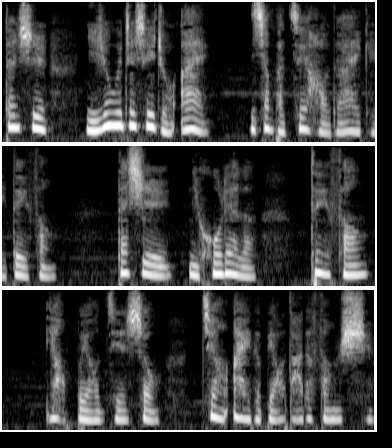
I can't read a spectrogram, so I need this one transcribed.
但是你认为这是一种爱，你想把最好的爱给对方，但是你忽略了对方要不要接受这样爱的表达的方式。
